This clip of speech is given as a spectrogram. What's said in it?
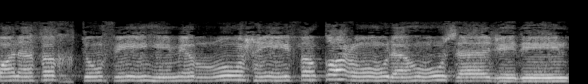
ونفخت فيه من روحي فقعوا له ساجدين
